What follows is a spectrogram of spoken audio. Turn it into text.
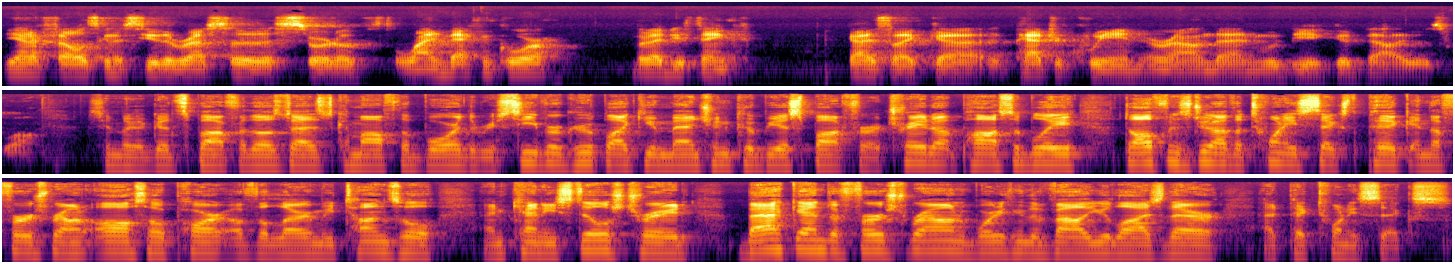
the NFL is going to see the rest of this sort of linebacking core, but I do think guys like uh, Patrick Queen around then would be a good value as well. Seems like a good spot for those guys to come off the board. The receiver group, like you mentioned, could be a spot for a trade up possibly. Dolphins do have the 26th pick in the first round, also part of the Laremy Tunsil and Kenny Stills trade. Back end of first round, where do you think the value lies there at pick 26?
